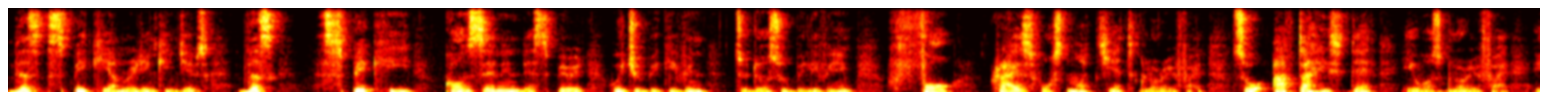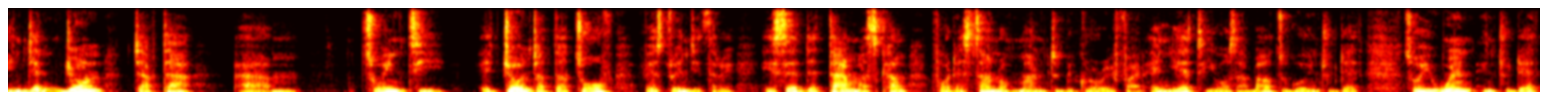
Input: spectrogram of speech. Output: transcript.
This speak he i'm reading king james. This speak he concerning the spirit which will be given to those who believe in him. For Christ was not yet glorified. So after his death, he was glorified. In John chapter um, 20, Eh, John chapter 12, verse 23, he said, The time has come for the Son of Man to be glorified. And yet he was about to go into death. So he went into death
